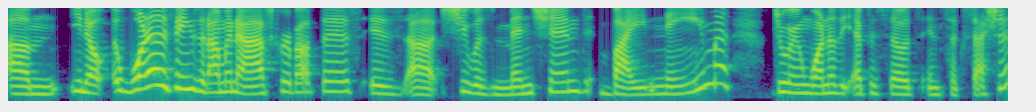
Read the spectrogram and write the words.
Um, you know, one of the things that I'm going to ask her about this is uh, she was mentioned by name during one of the episodes in Succession.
